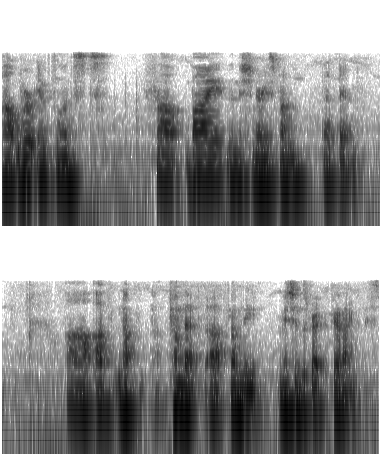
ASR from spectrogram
uh, were influenced from by the missionaries from that band. Uh, of, not from that uh, from the missions Verein. It's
